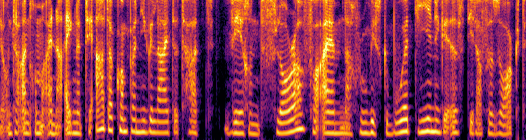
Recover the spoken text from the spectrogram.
der unter anderem eine eigene Theaterkompanie geleitet hat, während Flora vor allem nach Rubys Geburt diejenige ist, die dafür sorgt,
